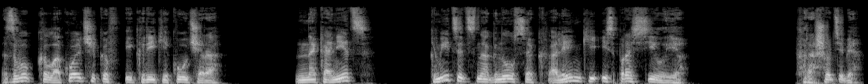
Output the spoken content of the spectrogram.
звук колокольчиков и крики кучера. Наконец, Кмицец нагнулся к оленьке и спросил ее, «Хорошо тебе?»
